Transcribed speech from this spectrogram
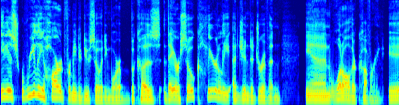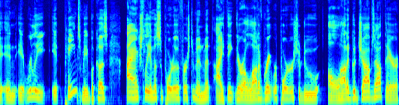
It is really hard for me to do so anymore because they are so clearly agenda driven in what all they're covering. and it really it pains me because I actually am a supporter of the First Amendment. I think there are a lot of great reporters who do a lot of good jobs out there,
